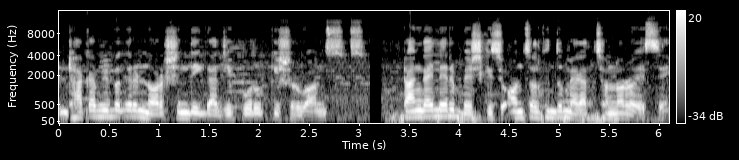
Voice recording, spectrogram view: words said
ঢাকা বিভাগের নরসিংদী, গাজীপুর, কিশোরগঞ্জ, টাঙ্গাইলের বেশ কিছু অঞ্চল কিন্তু মেঘাচ্ছন্ন রয়েছে।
